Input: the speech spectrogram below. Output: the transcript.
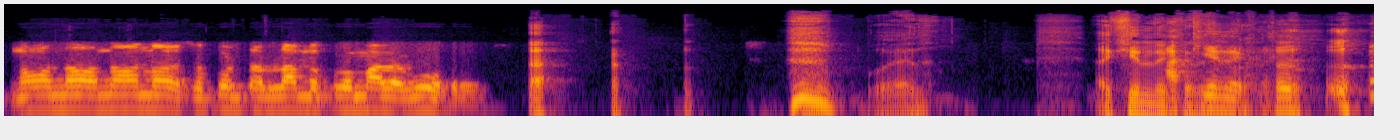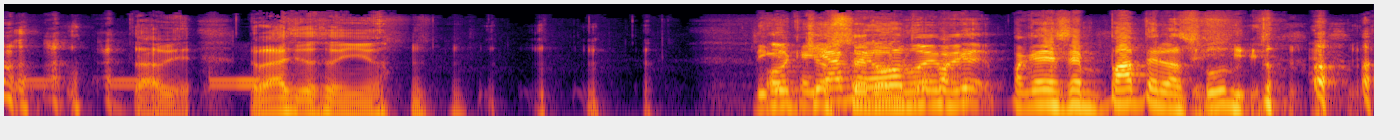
No, no, no, no, eso por estar hablando pluma de burro. Bueno, ¿a quién le ¿A quién creo? Está bien. Gracias, señor. Diga que llame otro para que, desempate el asunto.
